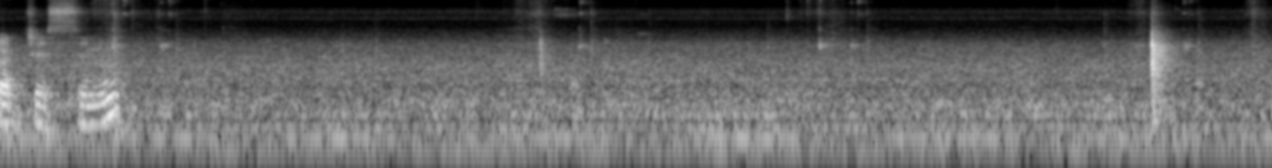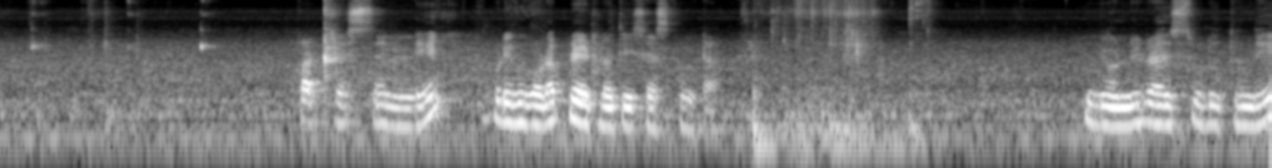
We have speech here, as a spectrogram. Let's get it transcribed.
కట్ చేస్తాను కట్ చేస్తానండి. ఇప్పుడు ఇవి కూడా ప్లేట్లో తీసేసుకుంటా. ఇదిగోండి రైస్ ఉడుకుతుంది.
